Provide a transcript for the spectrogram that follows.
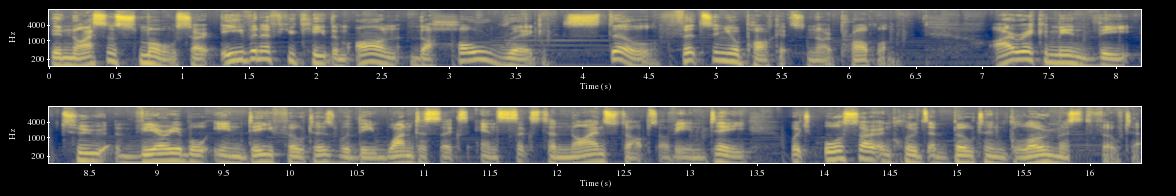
they're nice and small, so even if you keep them on, the whole rig still fits in your pockets no problem. I recommend the two variable ND filters with the 1 to 6 and 6 to 9 stops of ND, which also includes a built-in glow mist filter.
